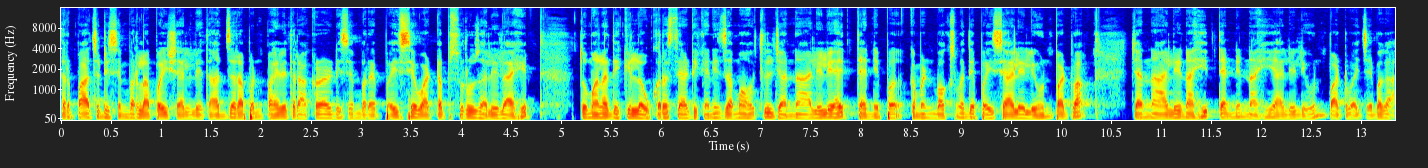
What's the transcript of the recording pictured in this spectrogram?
तर पाच डिसेंबरला पैसे आलेले आहेत. आज जर आपण पाहिले तर अकरा डिसेंबर आहे. पैसे वाटप सुरू झालेलं आहे. तुम्हाला देखील लवकरच त्या ठिकाणी जमा होतील. ज्यांना आलेले आहेत त्यांनी प कमेंट बॉक्समध्ये पैसे आले लिहून पाठवा. ज्यांना आले नाहीत त्यांनी नाही आले लिहून पाठवायचे. बघा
